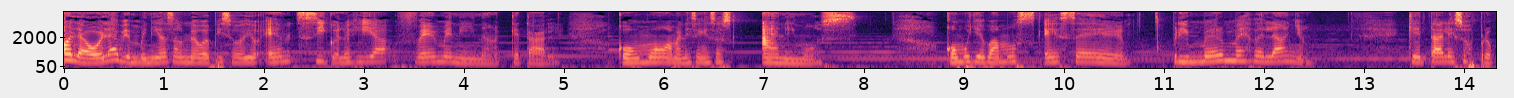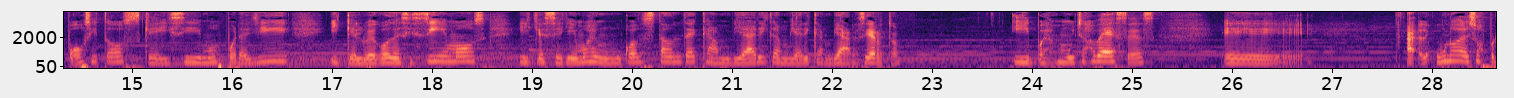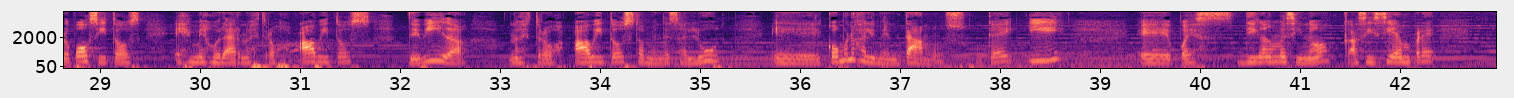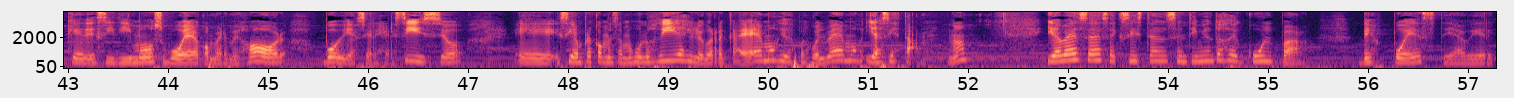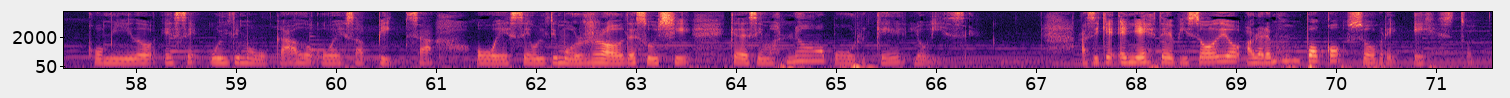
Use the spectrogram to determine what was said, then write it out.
Hola, hola, bienvenidas a un nuevo episodio en Psicología Femenina. ¿Qué tal? ¿Cómo amanecen esos ánimos? ¿Cómo llevamos ese primer mes del año? ¿Qué tal esos propósitos que hicimos por allí y que luego deshicimos y que seguimos en un constante cambiar y cambiar y cambiar, ¿cierto? Y pues muchas veces... Eh, uno de esos propósitos es mejorar nuestros hábitos de vida, nuestros hábitos también de salud, eh, cómo nos alimentamos, ¿ok? Y eh, pues díganme si no, casi siempre que decidimos voy a comer mejor, voy a hacer ejercicio, eh, siempre comenzamos unos días y luego recaemos y después volvemos y así estamos, ¿no? Y a veces existen sentimientos de culpa después de haber comido ese último bocado o esa pizza o ese último roll de sushi que decimos no porque lo hice. Así que en este episodio hablaremos un poco sobre esto.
